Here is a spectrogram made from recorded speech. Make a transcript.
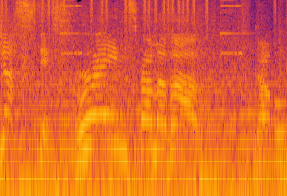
Justice reigns from above. Double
